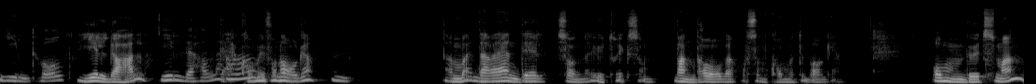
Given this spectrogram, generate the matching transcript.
Gildhall. Gildehall. Gildehall, ja. Det kommer fra Norge. Mm. Det er en del sånne uttrykk som vandrer over, og som kommer tilbake igjen. Ombudsmann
